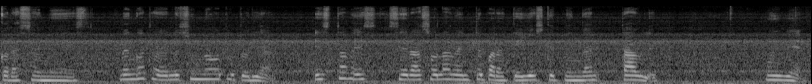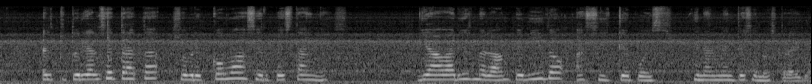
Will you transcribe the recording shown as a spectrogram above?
corazones, vengo a traerles un nuevo tutorial. Esta vez será solamente para aquellos que tengan tablet. Muy bien, el tutorial se trata sobre cómo hacer pestañas. Ya varios me lo han pedido, así que pues finalmente se los traigo.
